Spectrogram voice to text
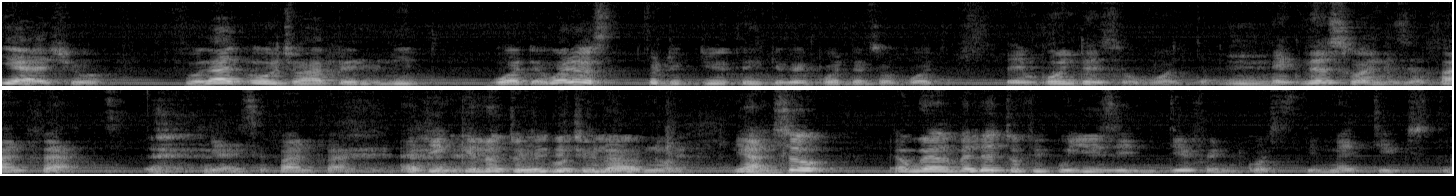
Yeah, sure. For that all to happen, we need water. What else, do you think is the importance of water? The importance of water. Mhm. Like this one is a fun fact. yeah, it's a fun fact. I think a lot of people do not know. Yeah, so uh, we have a lot of people using different cosmetics to,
